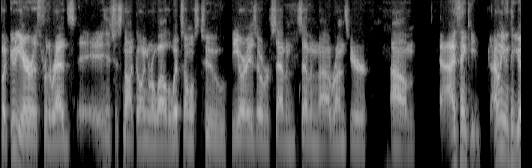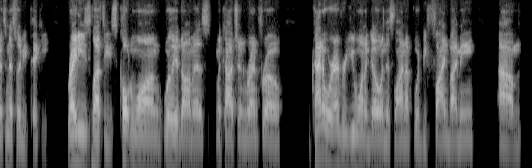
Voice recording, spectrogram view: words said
but Gutierrez for the Reds is just not going real well. The whip's almost two. The ERA is over seven, seven uh, runs here. Um, I think I don't even think you have to necessarily be picky. Righties, lefties, Kolten Wong, Willy Adames, McCutchen, Renfroe, kind of wherever you want to go in this lineup would be fine by me. Um,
